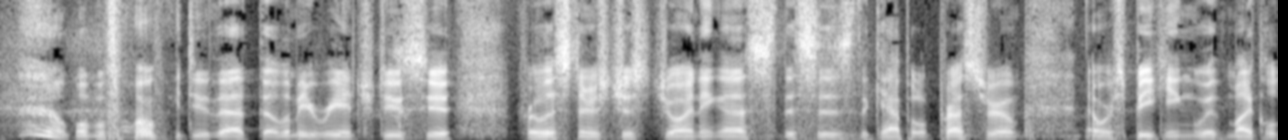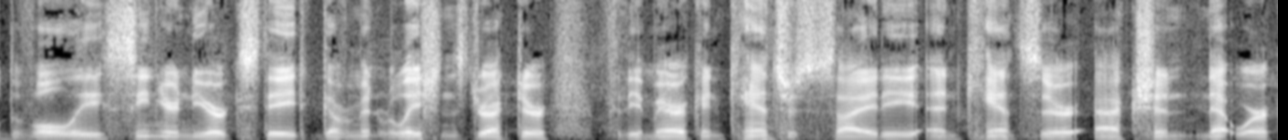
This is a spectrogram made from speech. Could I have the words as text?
well, before we do that, though, let me reintroduce you for listeners just joining us. This is the Capitol Press Room, and we're speaking with Michael Davoli, Senior New York State Government Relations Director for the American Cancer Society and Cancer Action Network.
